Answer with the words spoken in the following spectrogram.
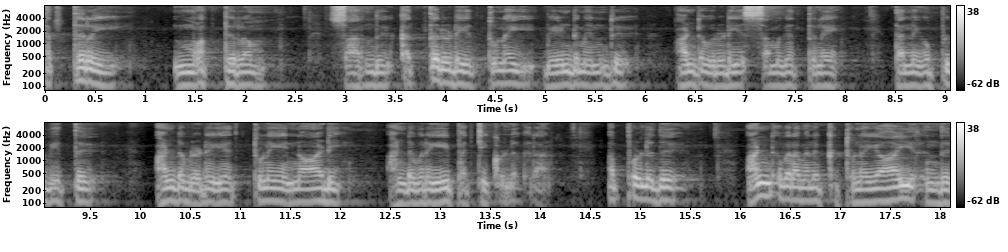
கத்தரை மாத்திரம் சார்ந்து கத்தருடைய துணை வேண்டுமென்று ஆண்டவருடைய சமூகத்திலே தன்னை ஒப்புவித்து ஆண்டவருடைய துணையை நாடி ஆண்டவரையே பற்றி கொள்ளுகிறான். அப்பொழுது ஆண்டவர் அவனுக்கு துணையாயிருந்து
